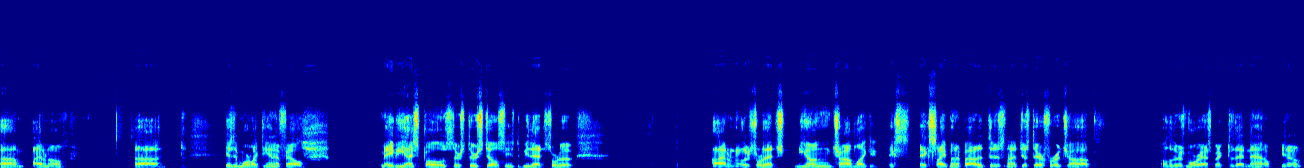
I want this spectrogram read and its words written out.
um, I don't know. Uh, is it more like the NFL? Maybe I suppose there's there still seems to be that sort of I don't know. There's sort of that young childlike ex- excitement about it that it's not just there for a job. Although there's more aspect to that now, you know.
